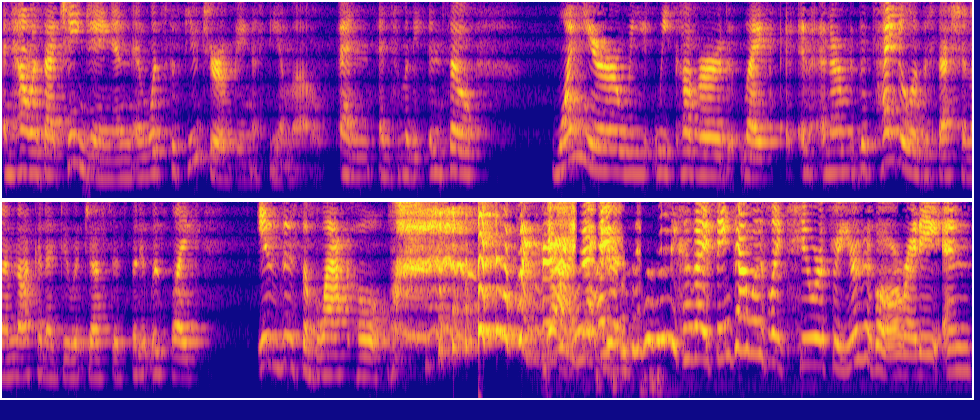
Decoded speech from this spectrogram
And how is that changing? And, and what's the future of being a cmo and and some of the and so one year we we covered like and, and our, the title of the session i'm not going to do it justice but it was like is this a black hole like yeah I, because i think that was like two or three years ago already and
